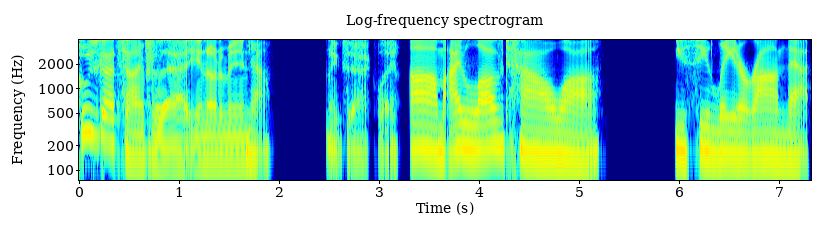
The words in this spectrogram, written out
who's got time for that? You know what I mean? yeah, Exactly. um, I loved how uh, you see later on that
